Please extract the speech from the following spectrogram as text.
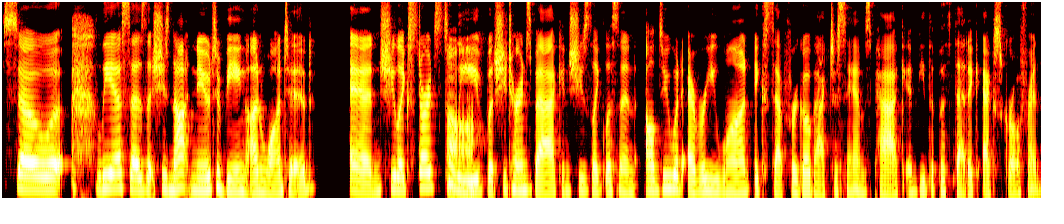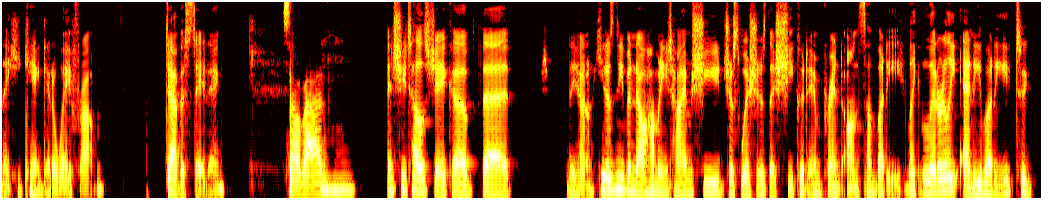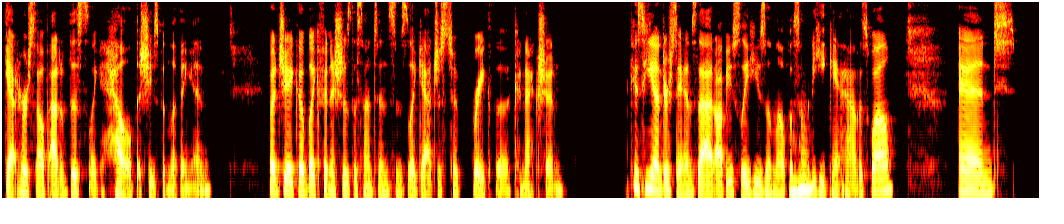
So Leah says that she's not new to being unwanted. And she like starts to Aw. leave, but she turns back and she's like, listen, I'll do whatever you want except for go back to Sam's pack and be the pathetic ex-girlfriend that he can't get away from. Devastating So bad. Mhm. and she tells Jacob that you know he doesn't even know how many times she just wishes that she could imprint on somebody like literally anybody to get herself out of this like hell that she's been living in but Jacob like finishes the sentence and is like yeah just to break the connection because he understands that obviously he's in love with Mhm. somebody he can't have as well and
